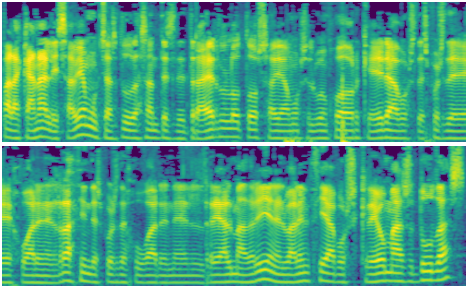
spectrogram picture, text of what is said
para Canales. Había muchas dudas antes de traerlo, todos sabíamos el buen jugador que era, pues después de jugar en el Racing, después de jugar en el Real Madrid, en el Valencia, pues creó más dudas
